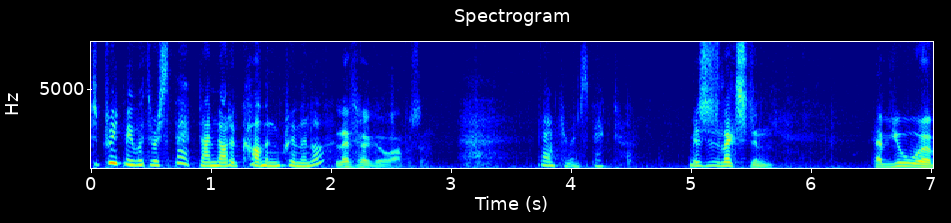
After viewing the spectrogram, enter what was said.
to treat me with respect. I'm not a common criminal. Let her go, officer. Thank you, Inspector. Mrs. Lexton, have you, uh,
